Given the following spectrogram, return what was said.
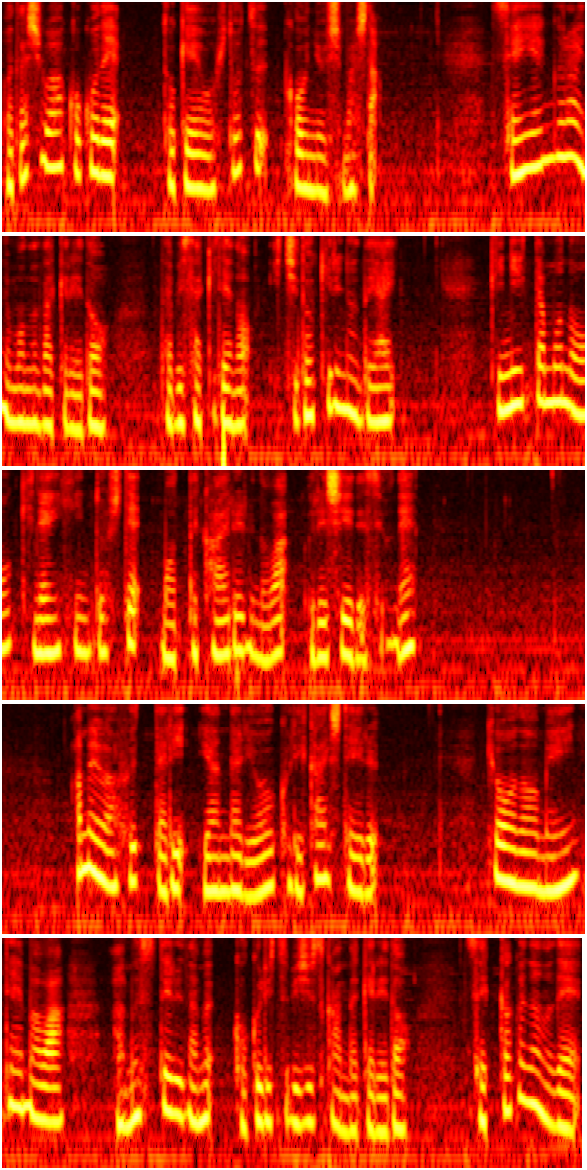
私はここで時計を一つ購入しました。1000円ぐらいのものだけれど旅先での一度きりの出会い気に入ったものを記念品として持って帰れるのは嬉しいですよね。雨は降ったり止んだりを繰り返している。今日のメインテーマはアムステルダム国立美術館だけれどせっかくなので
